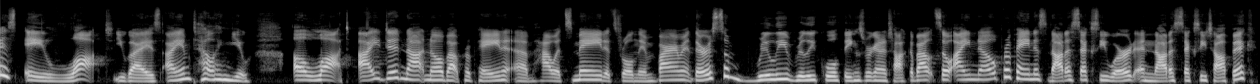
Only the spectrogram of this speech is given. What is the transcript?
is a lot, you guys. I am telling you, a lot. I did not know about propane, um, how it's made, its role in the environment. There are some really, really cool things we're going to talk about. So I know propane is not a sexy word and not a sexy topic,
